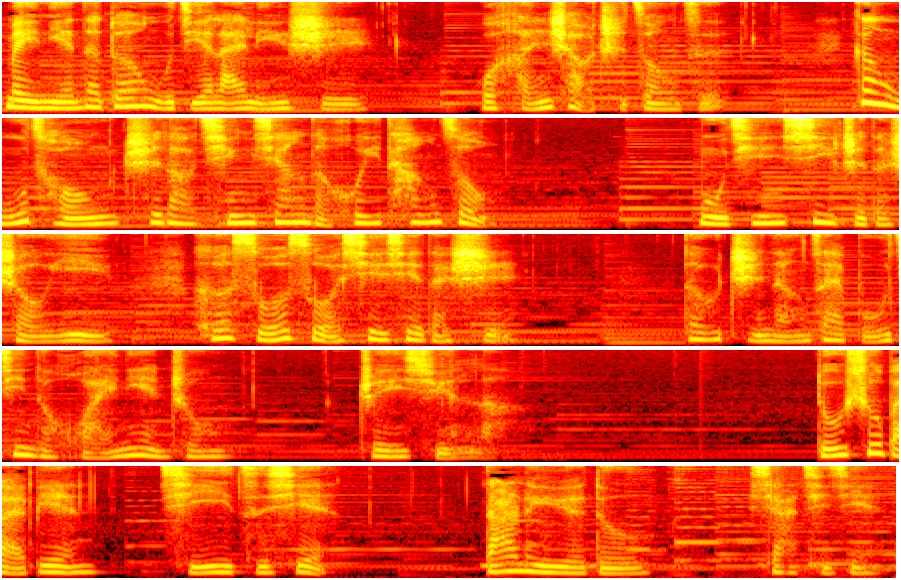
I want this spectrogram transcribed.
每年的端午节来临时，我很少吃粽子。更无从吃到清香的灰汤粽，母亲细致的手艺和琐琐屑屑的事，都只能在不尽的怀念中追寻了。读书百遍，其义自现。Darling 阅读，下期见。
